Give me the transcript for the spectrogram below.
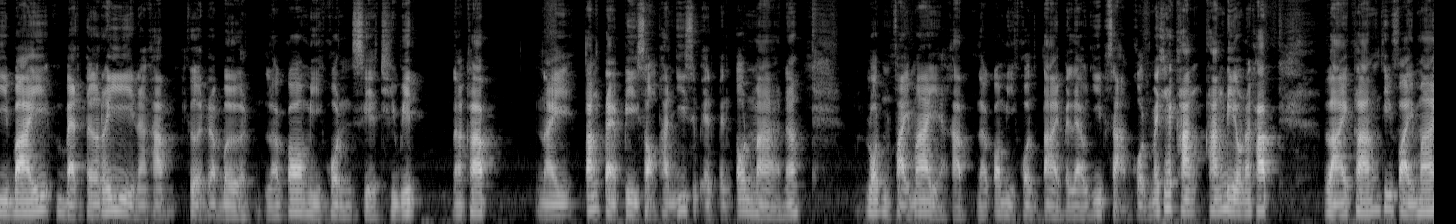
e-bike แบตเตอรี่นะครับ เกิดระเบิดแล้วก็มีคนเสียชีวิตนะครับ ในตั้งแต่ปี 2021 เป็นต้นมานะรถไฟไหม้อะครับ แล้วก็มีคนตายไปแล้ว 23 คน ไม่ใช่ครั้งครั้งเดียวนะครับ หลายครั้งที่ไฟไหม้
